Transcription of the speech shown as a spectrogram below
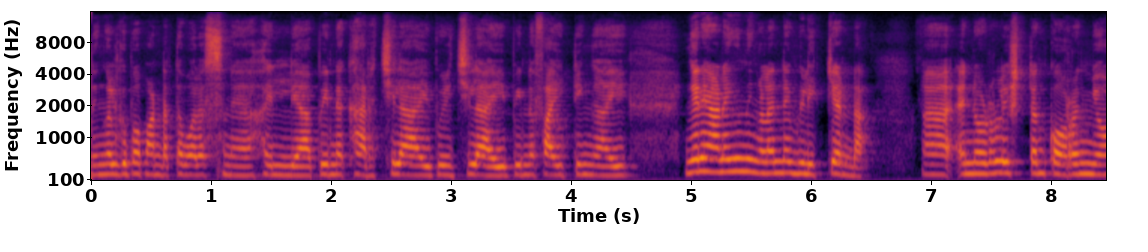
നിങ്ങൾക്കിപ്പോൾ പണ്ടത്തെ പോലെ സ്നേഹമില്ല. പിന്നെ കരച്ചിലായി പിഴിച്ചിലായി പിന്നെ ഫൈറ്റിംഗ് ആയി. ഇങ്ങനെയാണെങ്കിൽ നിങ്ങൾ എന്നെ വിളിക്കണ്ട. എന്നോടുള്ള ഇഷ്ടം കുറഞ്ഞോ?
